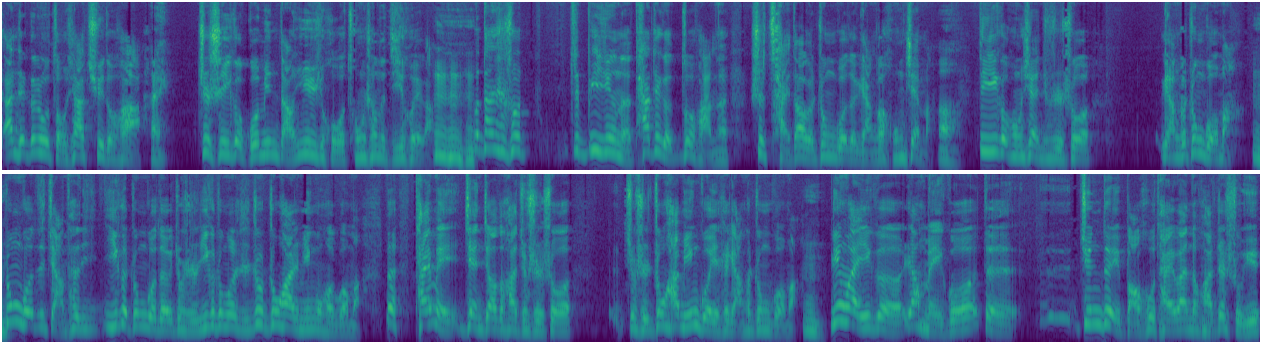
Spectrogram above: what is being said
按这个路走下去的话，哎，这是一个国民党浴火重生的机会了。嗯嗯。那但是说，这毕竟呢，他这个做法呢是踩到了中国的两个红线嘛。啊，第一个红线就是说。两个中国嘛，中国的讲它的一个中国的就是一个中国是就中华人民共和国嘛。那台美建交的话，就是说，就是中华民国也是两个中国嘛。嗯，另外一个让美国的军队保护台湾的话，这属于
